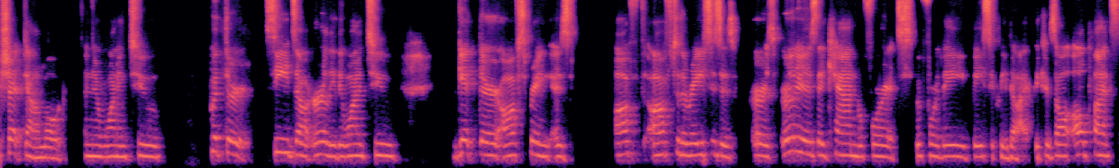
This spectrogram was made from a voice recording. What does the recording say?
shutdown mode and they're wanting to put their seeds out early. They wanted to get their offspring as off off to the races as or as early as they can before it's before they basically die because all, all plants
